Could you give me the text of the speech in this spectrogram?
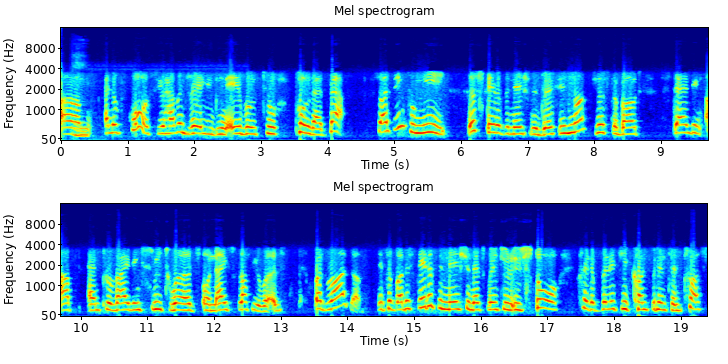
Um, mm. And of course, you haven't really been able to pull that back. So I think for me, this State of the Nation address is not just about standing up and providing sweet words or nice fluffy words, but rather it's about a State of the Nation that's going to restore credibility, confidence, and trust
